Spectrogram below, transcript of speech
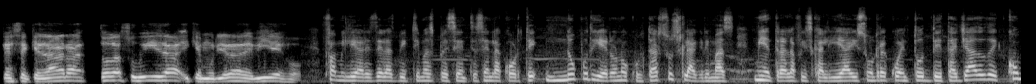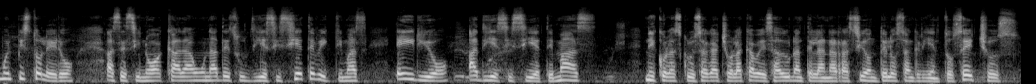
que se quedara toda su vida y que muriera de viejo. Familiares de las víctimas presentes en la corte no pudieron ocultar sus lágrimas mientras la fiscalía hizo un recuento detallado de cómo el pistolero asesinó a cada una de sus 17 víctimas e hirió a 17 más. Nicolás Cruz agachó la cabeza durante la narración de los sangrientos hechos.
